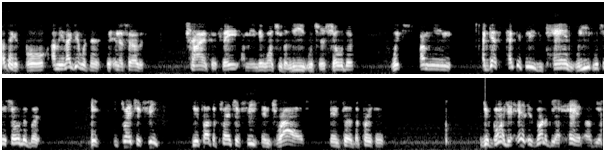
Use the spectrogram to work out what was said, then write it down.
I think it's bull. I mean, I get what the, the NFL is trying to say. I mean, they want you to lead with your shoulder, which, I mean, I guess technically you can lead with your shoulder, but if you plant your feet, you're taught to plant your feet and drive into the person. You're going, your head is going to be ahead of your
